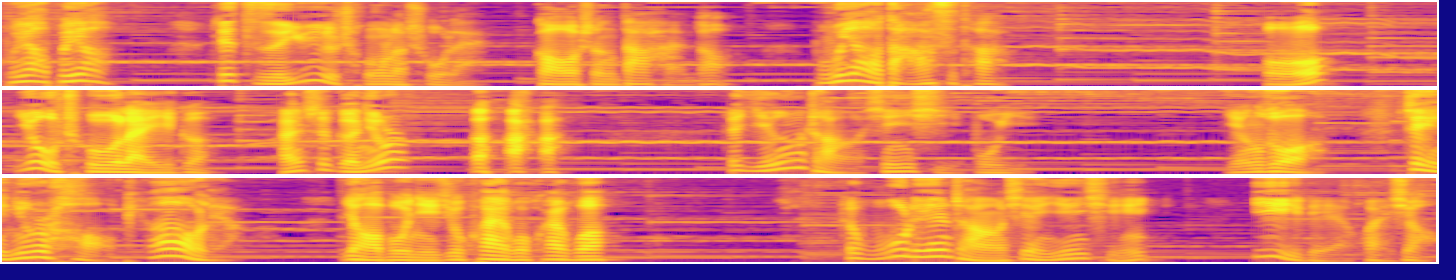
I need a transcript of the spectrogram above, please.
不要不要！这子玉冲了出来，高声大喊道：“不要打死他！”哦，又出来一个，还是个妞！哈哈哈！这营长欣喜不已，营座。这妞好漂亮，要不你就快活快活。这吴连长献殷勤，一脸坏笑，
